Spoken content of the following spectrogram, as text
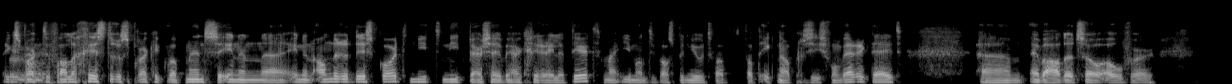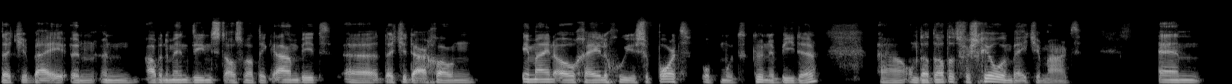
Ik sprak toevallig gisteren sprak ik wat mensen in een, uh, in een andere Discord, niet, niet per se werkgerelateerd, maar iemand die was benieuwd wat, wat ik nou precies voor werk deed. Um, en we hadden het zo over dat je bij een, een abonnementdienst als wat ik aanbied, uh, dat je daar gewoon in mijn ogen hele goede support op moet kunnen bieden. Uh, omdat dat het verschil een beetje maakt. En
